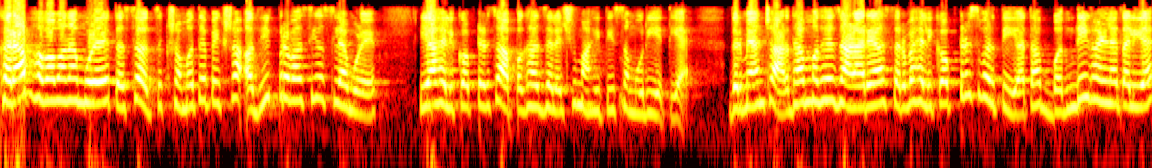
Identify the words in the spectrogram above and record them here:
खराब हवामानामुळे तसंच क्षमतेपेक्षा अधिक प्रवासी असल्यामुळे या हेलिकॉप्टरचा अपघात झाल्याची माहिती समोर येते आहे. दरम्यान चारधाममध्ये जाणाऱ्या सर्व हेलिकॉप्टर्सवरती आता बंदी घालण्यात आली आहे.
